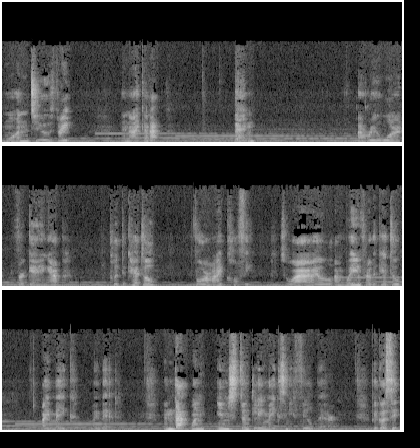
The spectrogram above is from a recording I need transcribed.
one, two, three, and I got up. Then a reward for getting up. Put the kettle for my coffee. So while I'm waiting for the kettle, I make my bed. And that one instantly makes me feel better because it,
